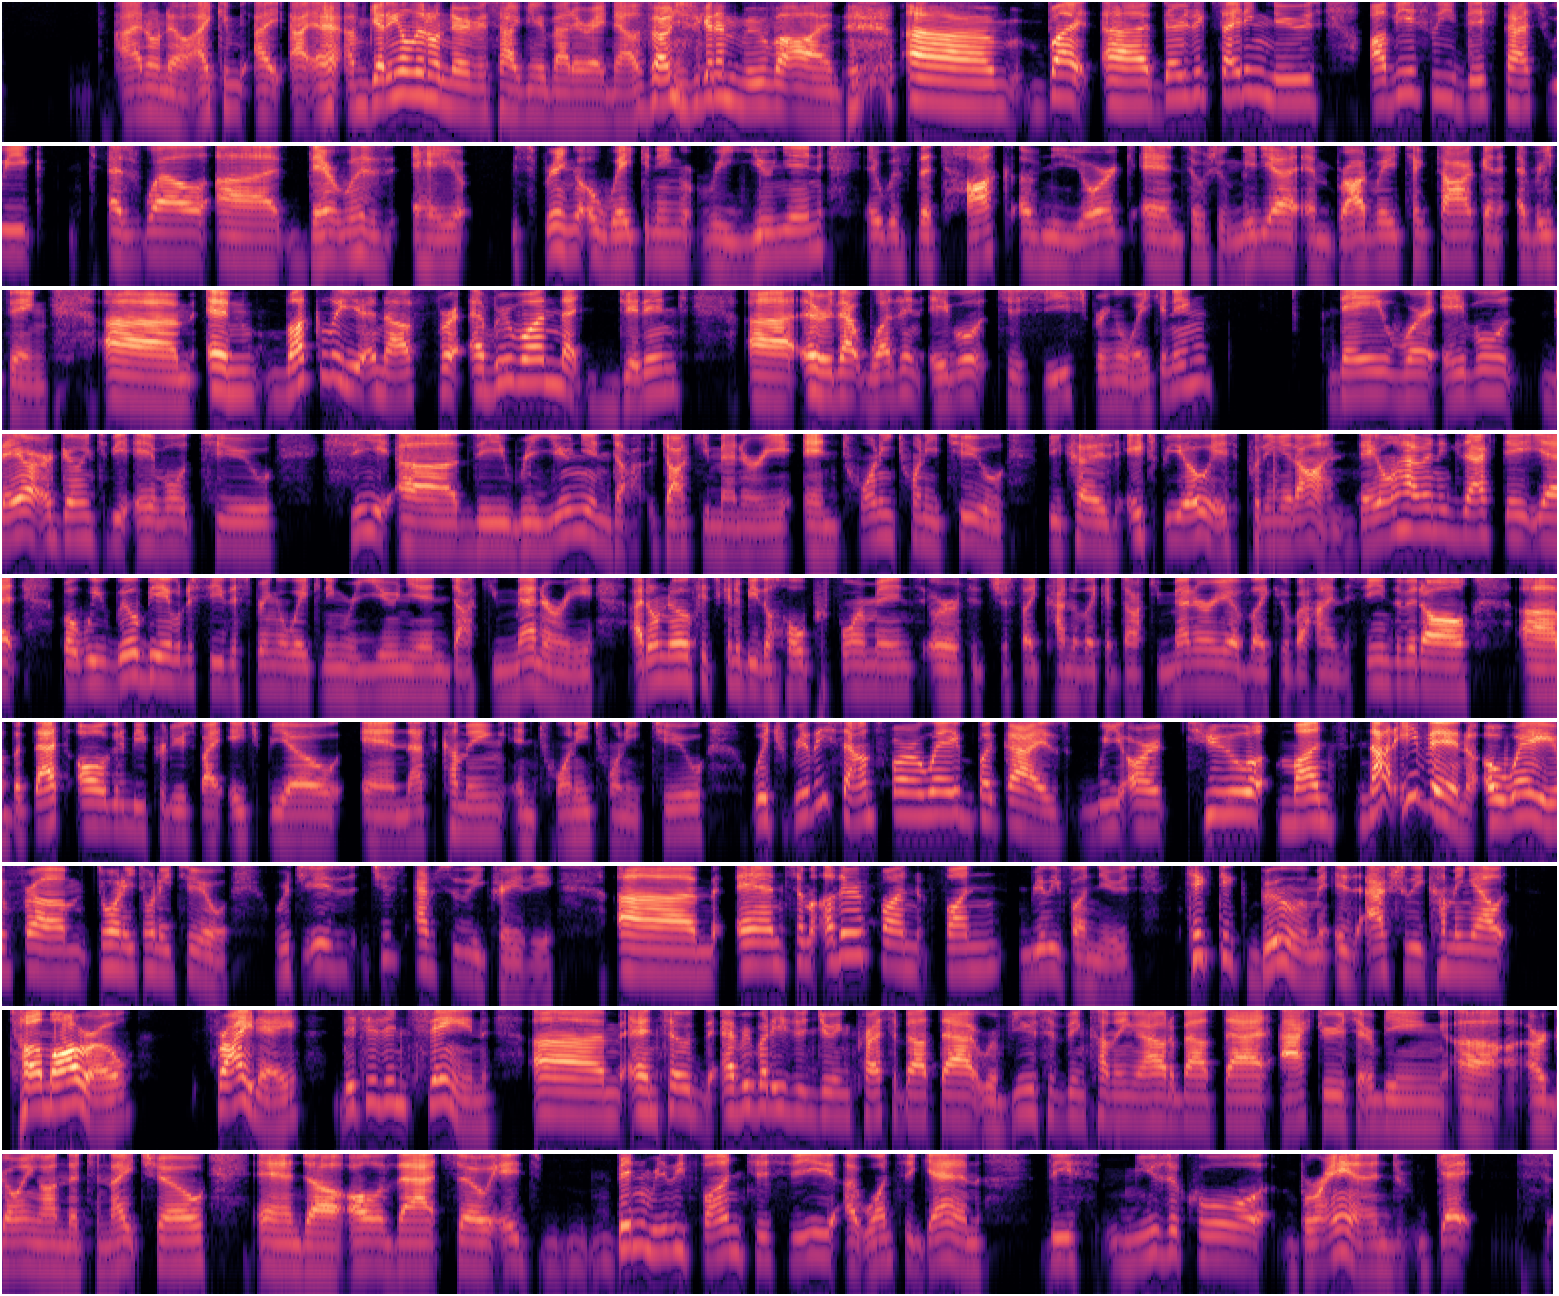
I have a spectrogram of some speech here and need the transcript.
I don't know. I can. I, I. I'm getting a little nervous talking about it right now, so I'm just gonna move on. Um, but uh, there's exciting news. Obviously, this past week as well, uh, there was a Spring Awakening reunion. It was the talk of New York and social media and Broadway TikTok and everything. Um, and luckily enough, for everyone that didn't uh, or that wasn't able to see Spring Awakening, they were able they are going to be able to see uh the reunion doc- documentary in 2022 because HBO is putting it on. They don't have an exact date yet, but we will be able to see the Spring Awakening reunion documentary. I don't know if it's going to be the whole performance or if it's just like kind of like a documentary of like the behind the scenes of it all. Uh, but that's all going to be produced by HBO and that's coming in 2022, which really sounds far away. But guys, we are two months, not even away from 2022, which is just absolutely crazy. Um, and some other fun, fun, really fun news. Tick Tick Boom is actually coming out tomorrow, Friday. This is insane. Um, and so everybody's been doing press about that. Reviews have been coming out about that. Actors are being uh, are going on the Tonight Show and uh, all of that. So it's been really fun to see uh, once again this musical brand get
